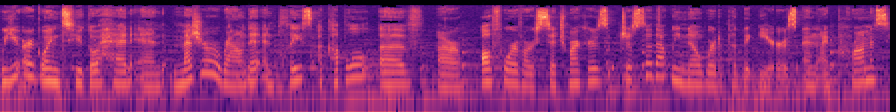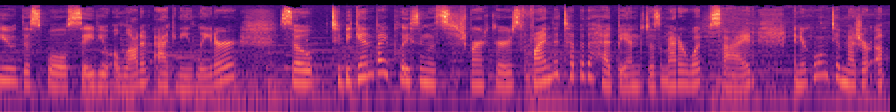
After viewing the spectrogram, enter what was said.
we are going to go ahead and measure around it and place a couple of our all four of our stitch markers just so that we know where to put the ears. And I promise you this will save you a lot of agony later. So to begin by placing the stitch markers find the tip of the headband it doesn't matter what side and you're going to measure up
